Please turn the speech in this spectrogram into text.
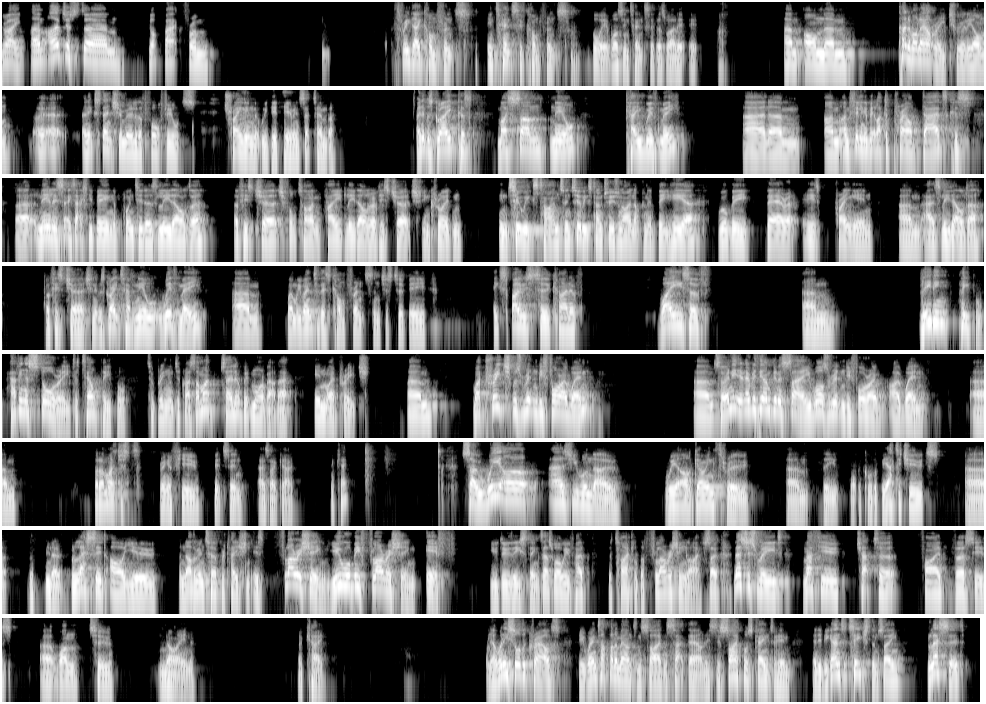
Great. Um, I've just um, got back from three day conference, intensive conference. Boy, it was intensive as well. It, it um, on um, kind of on outreach, really, on uh, uh, an extension, really, of the Four Fields training that we did here in September. And it was great because my son Neil came with me, and um, I'm, I'm feeling a bit like a proud dad because uh, Neil is, is actually being appointed as lead elder of his church, full time paid lead elder of his church in Croydon in two weeks' time. So, in two weeks' time, Teresa and I are not going to be here. We'll be there at his praying in um, as lead elder of his church. And it was great to have Neil with me um, when we went to this conference and just to be exposed to kind of ways of um, leading people, having a story to tell people to bring them to Christ. I might say a little bit more about that in my preach. Um, my preach was written before I went. Um, so any, everything I'm going to say was written before I, I went. Um, but I might just bring a few bits in as I go. Okay? So we are, as you will know, we are going through um, the what we call the Beatitudes. Uh, the, you know, blessed are you. Another interpretation is flourishing. You will be flourishing if you do these things. That's why we've had the title, The Flourishing Life. So let's just read Matthew chapter 5, verses uh, 1 to 9. Okay. Now, when he saw the crowds, he went up on a mountainside and sat down. His disciples came to him, and he began to teach them, saying, Blessed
